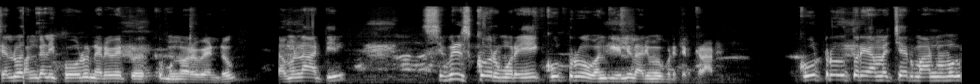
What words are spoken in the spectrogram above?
செல்வ பங்களிப்போடு நிறைவேற்றுவதற்கு முன்வர வேண்டும். தமிழ்நாட்டில் சிவில் ஸ்கோர் முறையை கூட்டுறவு வங்கிகளில் அறிமுகப்படுத்தியிருக்கிறார். கூட்டுறவுத்துறை அமைச்சர் மாண்புமிகு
